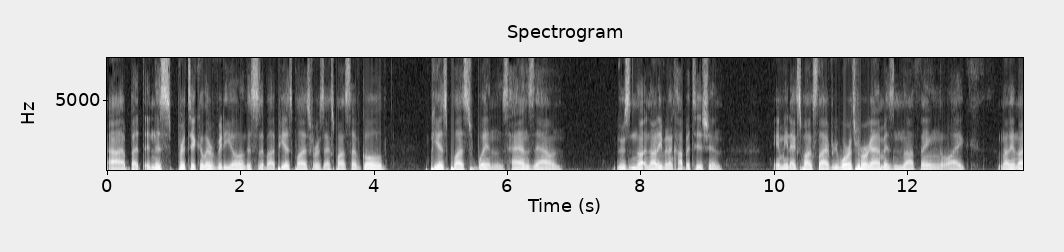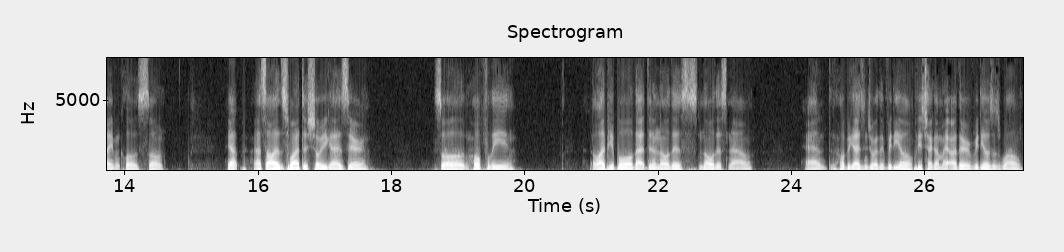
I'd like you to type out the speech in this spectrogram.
uh, but in this particular video, this is about PS Plus versus Xbox Live Gold. PS Plus wins hands down. There's not not even a competition. I mean, Xbox Live rewards program is nothing like not not even close. So, yep, that's all I just wanted to show you guys there. So hopefully, a lot of people that didn't know this know this now, and hope you guys enjoyed the video. Please check out my other videos as well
